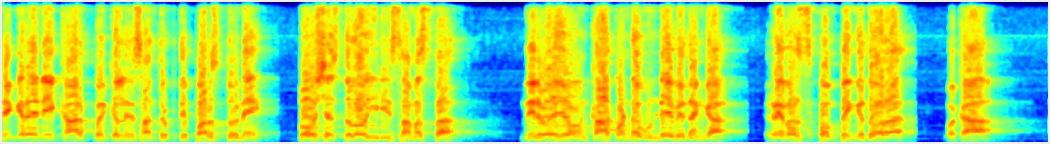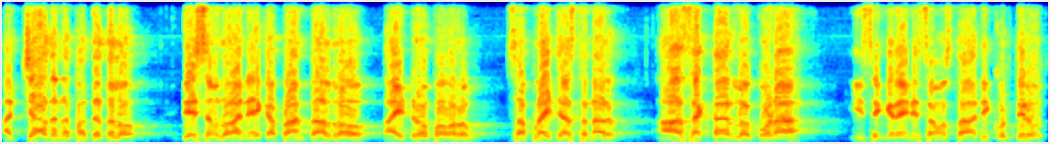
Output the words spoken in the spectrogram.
సింగరేణి కార్మికుల్ని సంతృప్తి పరుస్తూనే భవిష్యత్తులో ఈ సంస్థ నిర్వయం కాకుండా ఉండే విధంగా రివర్స్ పంపింగ్ ద్వారా ఒక అత్యాధున పద్ధతిలో దేశంలో అనేక ప్రాంతాల్లో హైడ్రో పవర్ సప్లై చేస్తున్నారు. ఆ సెక్టార్లో కూడా ఈ సింగరేణి సంస్థ అది కొద్ది రోజు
